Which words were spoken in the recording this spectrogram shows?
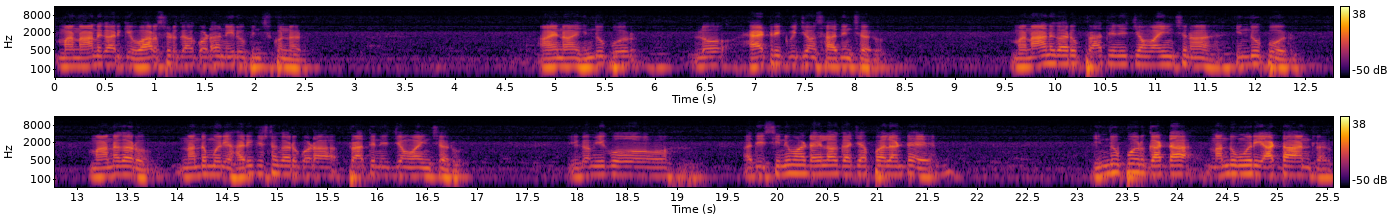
మా నాన్నగారికి వారసుడిగా కూడా నిరూపించుకున్నారు. ఆయన హిందూపూర్లో హ్యాట్రిక్ విజయం సాధించారు. మా నాన్నగారు ప్రాతినిధ్యం వహించిన హిందూపూర్ మా అన్నగారు నందమూరి హరికృష్ణ గారు కూడా ప్రాతినిధ్యం వహించారు. ఇక మీకు అది సినిమా డైలాగ్గా చెప్పాలంటే హిందూపూర్ గడ్డ నందమూరి అడ్డ అంటారు.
